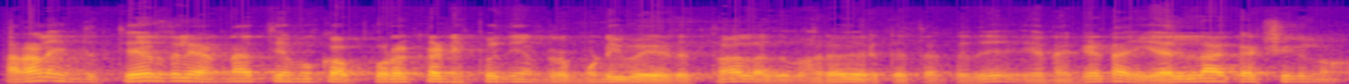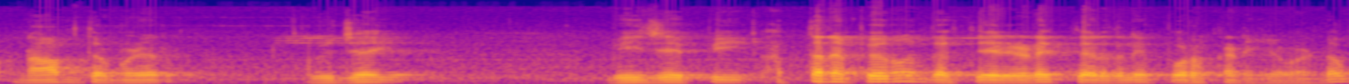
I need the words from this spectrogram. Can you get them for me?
அதனால் இந்த தேர்தலை அதிமுக புறக்கணிப்பது என்ற முடிவை எடுத்தால் அது வரவேற்கத்தக்கது. என கேட்டால் எல்லா கட்சிகளும் நாம் தமிழர் விஜய் பிஜேபி அத்தனை பேரும் இந்த தே- இடைத்தேர்தலை புறக்கணிக்க வேண்டும்.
